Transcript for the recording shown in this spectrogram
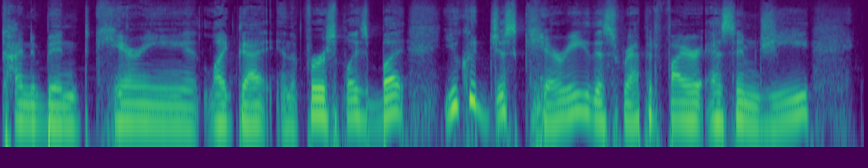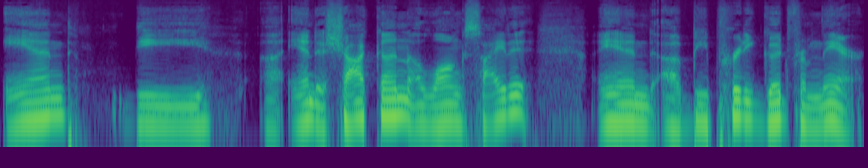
kind of been carrying it like that in the first place, but you could just carry this rapid fire SMG and the uh, and a shotgun alongside it and uh, be pretty good from there.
